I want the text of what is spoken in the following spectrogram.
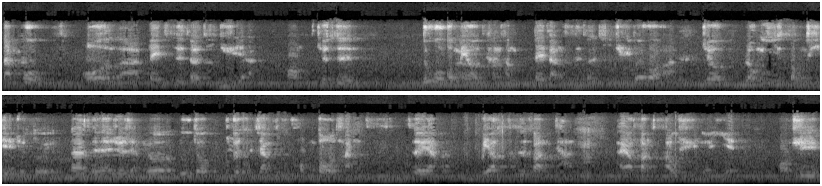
但不偶尔啊被斥责几句啊，哦，就是如果我没有常常被这样指责几句的话，就容易松懈就对了。那先生就讲说，泸州就很像红豆汤这样，不要只放糖，还要放少许的盐，哦，去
